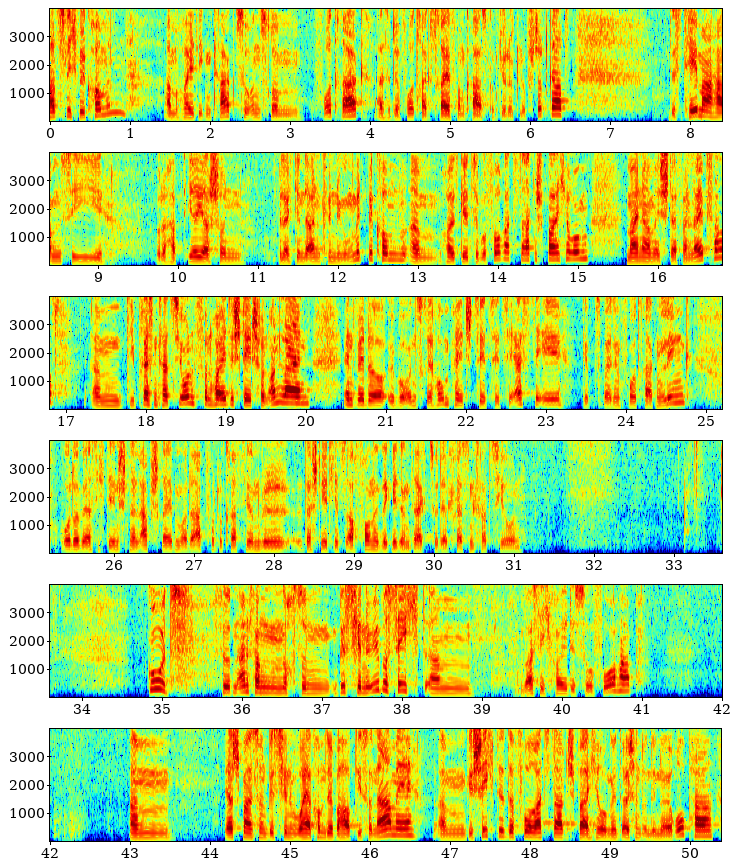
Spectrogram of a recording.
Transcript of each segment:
Herzlich willkommen am heutigen Tag zu unserem Vortrag, also der Vortragsreihe vom Chaos Computer Club Stuttgart. Das Thema haben Sie oder habt ihr ja schon vielleicht in der Ankündigung mitbekommen. Ähm, heute geht es über Vorratsdatenspeicherung. Mein Name ist Stefan Leibfahrt. Ähm, die Präsentation von heute steht schon online, entweder über unsere Homepage cccs.de, gibt es bei dem Vortrag einen Link, oder wer sich den schnell abschreiben oder abfotografieren will, da steht jetzt auch vorne, der geht dann direkt zu der Präsentation. Gut, für den Anfang noch so ein bisschen eine Übersicht, ähm, was ich heute so vorhabe. Ähm, erstmal so ein bisschen, woher kommt überhaupt dieser Name, ähm, Geschichte der Vorratsdatenspeicherung in Deutschland und in Europa.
